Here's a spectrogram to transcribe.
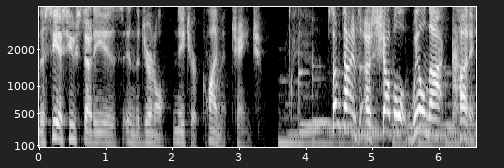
The CSU study is in the journal Nature Climate Change. Sometimes a shovel will not cut it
